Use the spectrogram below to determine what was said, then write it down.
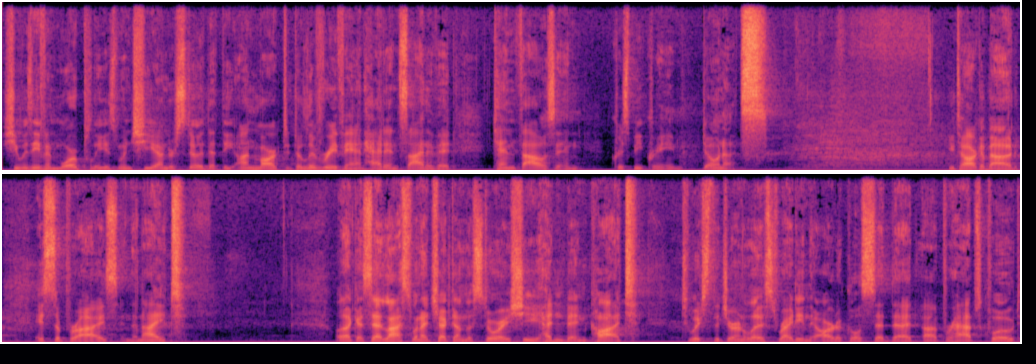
she was even more pleased when she understood that the unmarked delivery van had inside of it 10,000 Krispy Kreme donuts. You talk about a surprise in the night. Well, like I said, last when I checked on the story, she hadn't been caught. To which the journalist writing the article said that uh, perhaps, quote,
